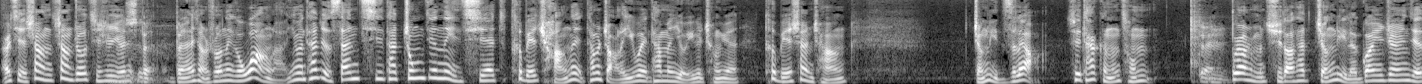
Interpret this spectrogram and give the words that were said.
而且上上周其实有点本本来想说那个忘了，因为他这三期，他中间那一期就特别长的，他们找了一位，他们有一个成员特别擅长整理资料，所以他可能从对嗯不知道什么渠道，他整理了关于郑渊洁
